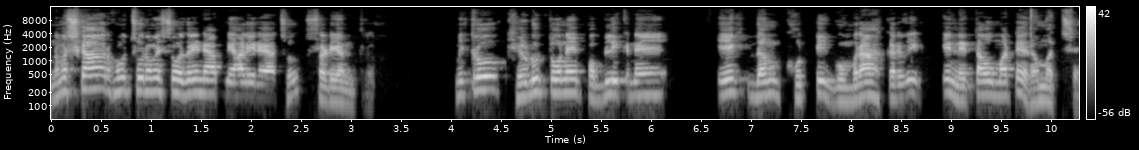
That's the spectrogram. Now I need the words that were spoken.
નમસ્કાર, હું છું રમેશ ચૌધરીને આપ નિહાળી રહ્યા છો ષડયંત્ર. મિત્રો, ખેડૂતોને, પબ્લિકને એકદમ ખોટી ગુમરાહ કરવી એ નેતાઓ માટે રમત છે.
